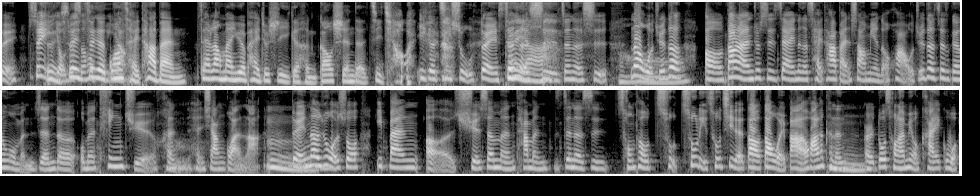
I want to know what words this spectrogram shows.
对，所以有的时候这个光踩踏板在浪漫乐派就是一个很高深的技巧，一个技术。对，真的是，真的是。那我觉得，呃，当然就是在那个踩踏板上面的话，我觉得这跟我们人的我们的听觉很很相关啦。嗯，对。那如果说一般呃学生们他们真的是从头出出里出气的到到尾巴的话，他可能耳朵从来没有开过，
